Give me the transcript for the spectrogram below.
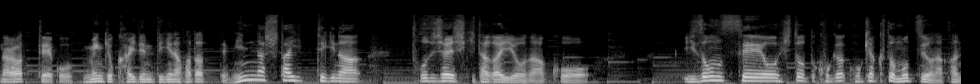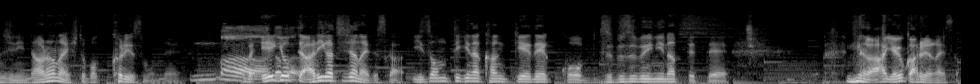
習って、こう、免許改伝的な方ってみんな主体的な、当事者意識高いような、こう、依存性を人と顧客顧客と持つような感じにならない人ばっかりですもんね。えまあ、営業ってありがちじゃないですか。依存的な関係で、こう、ズブズブになってって、なんか、あいや、よくあるじゃないですか。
